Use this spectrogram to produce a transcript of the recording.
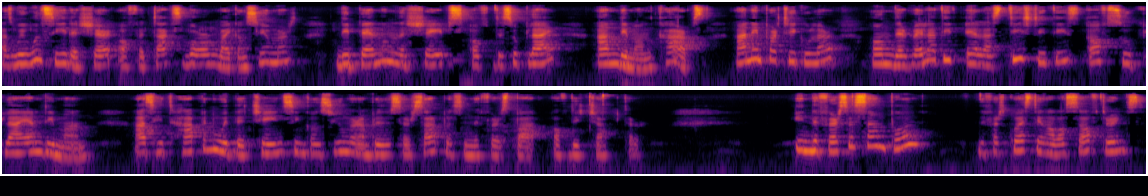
As we will see, the share of a tax borne by consumers depend on the shapes of the supply and demand curves, and in particular on the relative elasticities of supply and demand, as it happened with the change in consumer and producer surplus in the first part of the chapter. In the first example, the first question about soft drinks,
